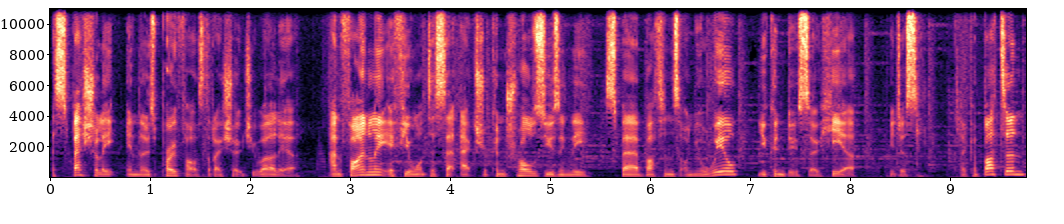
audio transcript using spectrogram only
especially in those profiles that I showed you earlier. And finally, if you want to set extra controls using the spare buttons on your wheel, you can do so here. You just click a button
